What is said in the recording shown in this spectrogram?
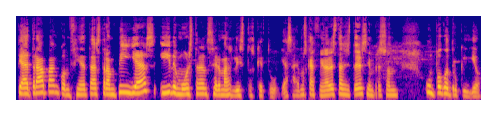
te atrapan con ciertas trampillas y demuestran ser más listos que tú. Ya sabemos que al final estas historias siempre son un poco truquillo.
